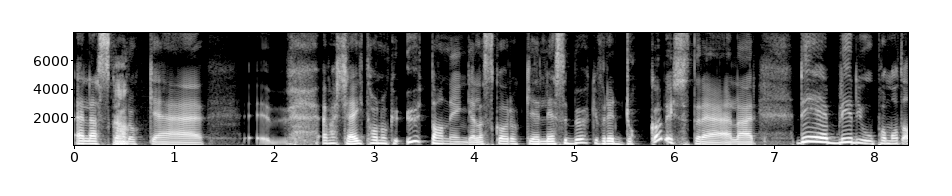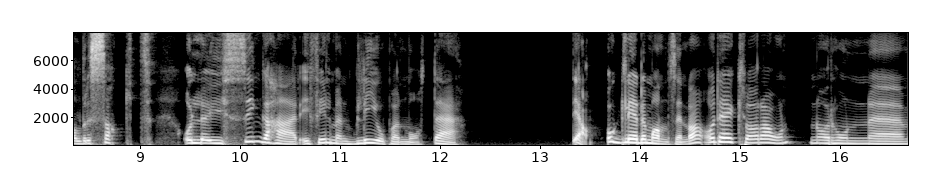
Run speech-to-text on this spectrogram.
Eller skal Ja. dere eh, jeg vet ikke, jeg tar noe utdanning, eller skal dere lese bøker fordi dere har lyst til det, eller Det blir jo på en måte aldri sagt. Og løsninga her i filmen blir jo på en måte ja, å glede mannen sin, da. Og det klarer hun når hun eh,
